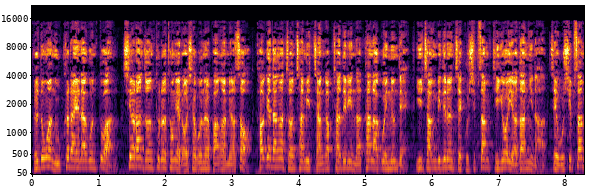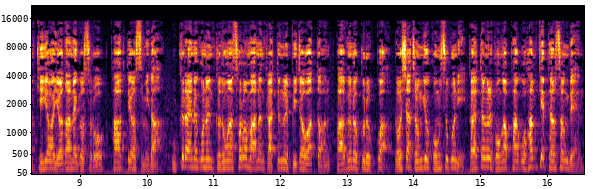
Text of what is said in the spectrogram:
그동안 우크라이나군 또한 치열한 전투를 통해 러시아군을 방어하면서 파괴당한 전차 및 장갑차들이 나타나고 있는 있는데 이 장비들은 제93 기계화 여단이나 제53 기계화 여단의 것으로 파악되었습니다. 우크라이나군은 그동안 서로 많은 갈등을 빚어왔던 바그너 그룹과 러시아 정규 공수군이 갈등을 봉합하고 함께 편성된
